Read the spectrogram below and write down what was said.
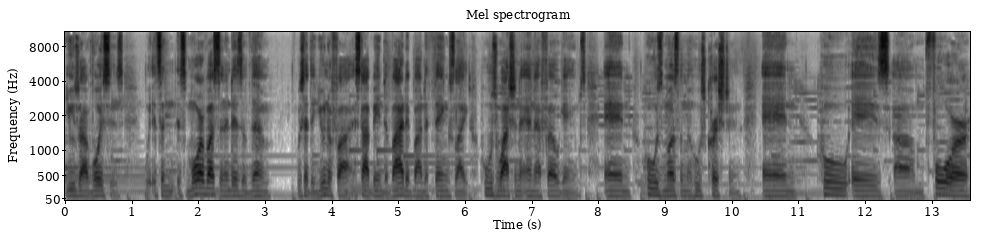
use our voices. It's a, it's more of us than it is of them. We have to unify and stop being divided by the things like who's watching the NFL games and who's Muslim and who's Christian and who is um, for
